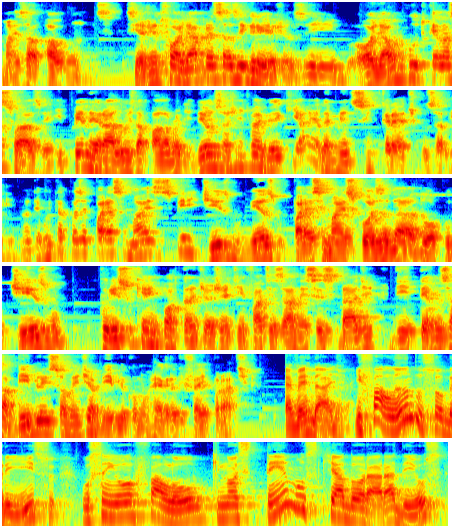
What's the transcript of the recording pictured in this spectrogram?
mas algumas. Se a gente for olhar para essas igrejas e olhar o culto que elas fazem e peneirar a luz da palavra de Deus, a gente vai ver que há elementos sincréticos ali. Né? Tem muita coisa que parece mais espiritismo mesmo, parece mais coisa da, do ocultismo, por isso que é importante a gente enfatizar a necessidade de termos a Bíblia e somente a Bíblia como regra de fé e prática. É verdade. E falando sobre isso, o Senhor falou que nós temos que adorar a Deus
